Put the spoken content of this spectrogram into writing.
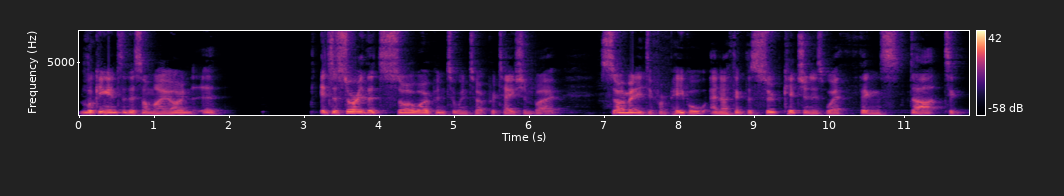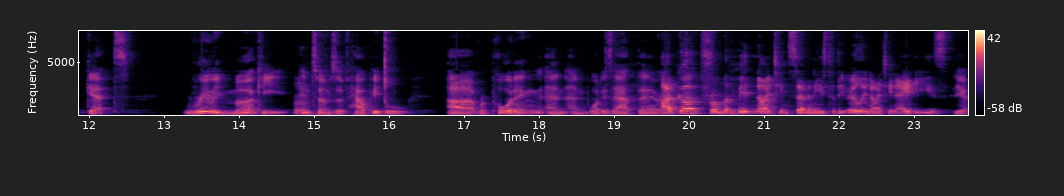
looking into this on my own, it, it's a story that's so open to interpretation by so many different people, and I think the soup kitchen is where things start to get really murky Mm. in terms of how people are reporting and and what is out there. I've got from the mid 1970s to the early 1980s yeah.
